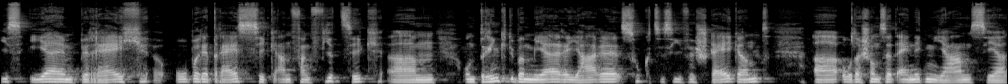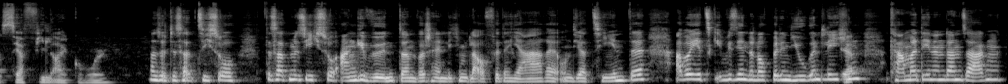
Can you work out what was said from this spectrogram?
ist eher im Bereich obere 30, Anfang 40 ähm, und trinkt über mehrere Jahre sukzessive steigernd äh, oder schon seit einigen Jahren sehr, sehr viel Alkohol. Also das hat sich so, das hat man sich so angewöhnt dann wahrscheinlich im Laufe der Jahre und Jahrzehnte. Aber jetzt, wir sind ja noch bei den Jugendlichen, ja. kann man denen dann sagen,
